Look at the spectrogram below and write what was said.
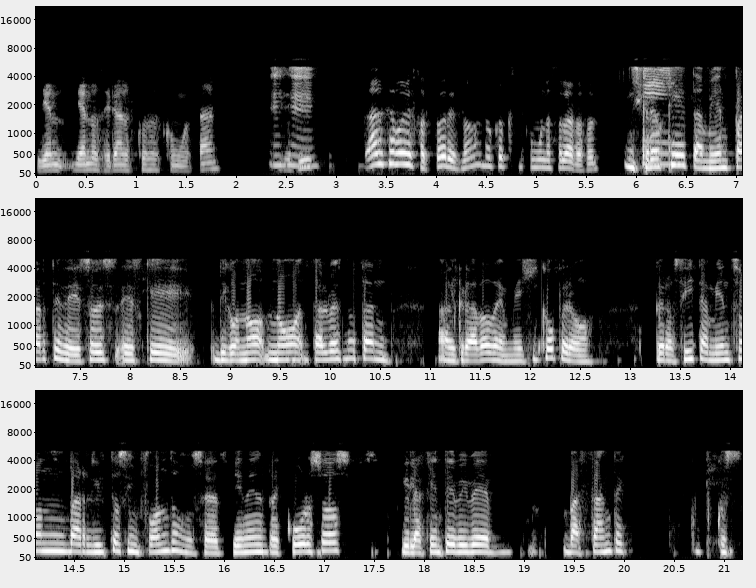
ya, ya no serían las cosas como están. Uh han sido varios factores, ¿no? No creo que sea como una sola razón. Y creo que también parte de eso es, es que, digo, no, no, tal vez no tan al grado de México, pero, pero sí, también son barrilitos sin fondo, o sea, tienen recursos y la gente vive bastante pues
